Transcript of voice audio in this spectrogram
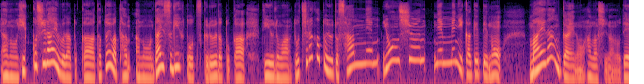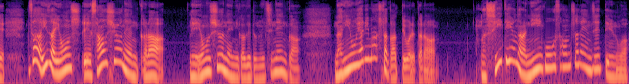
あの、引っ越しライブだとか、例えばた、あの、ダイスギフトを作るだとかっていうのは、どちらかというと3年、4周年目にかけての前段階の話なので、じゃあ、いざ4、えー、3周年から、えー、4周年にかけての1年間、何をやりましたかって言われたら、まあ、強いて言うなら253チャレンジっていうのは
